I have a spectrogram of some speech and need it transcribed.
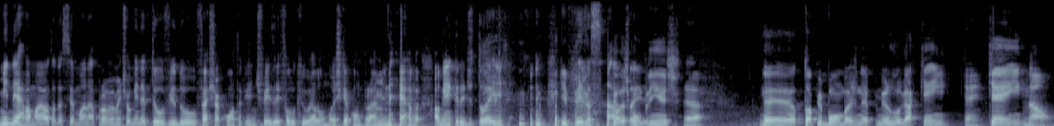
Minerva, a maior alta da semana, provavelmente alguém deve ter ouvido o fecha conta que a gente fez aí, falou que o Elon Musk ia comprar a Minerva. Alguém acreditou e, e fez essa Fez as comprinhas. É. É, top bombas, né? Primeiro lugar, quem? Quem? Quem? Não.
